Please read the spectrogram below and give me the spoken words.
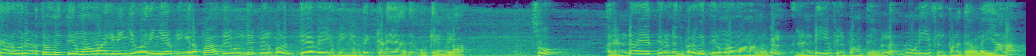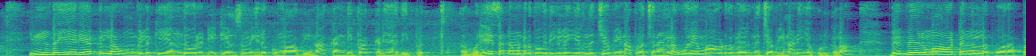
வேறு ஒரு இடத்துல இருந்து திருமணமாகி நீங்கள் வரீங்க அப்படிங்கிறப்ப அது வந்து பெரும்பாலும் தேவை அப்படிங்கிறது கிடையாது ஓகேங்களா? ஸோ ரெண்டாயிரத்தி ரெண்டுக்கு பிறகு திருமணமானவர்கள் ரெண்டையும் ஃபில் பண்ண தேவையில்ல மூணையும் ஃபில் பண்ண தேவையில்ல. ஏன்னா இந்த ஏரியாக்களில் உங்களுக்கு எந்த ஒரு டீட்டெயில்ஸும் இருக்குமா அப்படின்னா கண்டிப்பாக கிடையாது இப்போ. ஒரே சட்டமன்ற தொகுதிகளில் இருந்துச்சு அப்படின்னா பிரச்சனை இல்லை ஒரே மாவட்டத்தில் இருந்துச்சு அப்படின்னா நீங்கள் கொடுக்கலாம். வெவ்வேறு மாவட்டங்களில் போகிறப்ப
